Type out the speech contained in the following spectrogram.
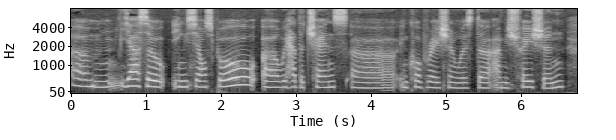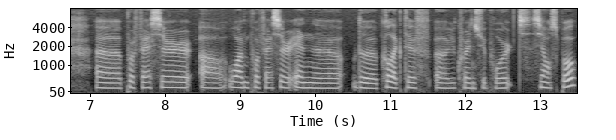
Um, yeah, so in Sciences Po, uh, we had the chance, uh, in cooperation with the administration, uh, professor, uh, one professor, and uh, the collective uh, Ukraine support Sciences Po,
